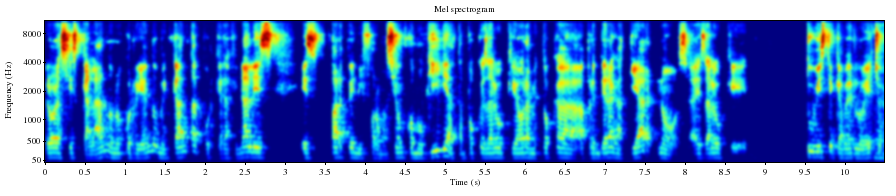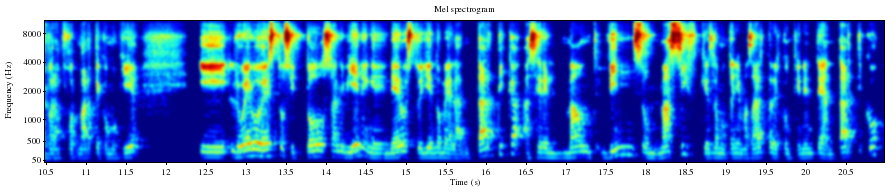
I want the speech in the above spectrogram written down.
pero ahora sí escalando, no corriendo, me encanta porque al final es, es parte de mi formación como guía, tampoco es algo que ahora me toca aprender a gatear, no, o sea, es algo que tuviste que haberlo hecho para formarte como guía. Y luego de esto, si todo sale bien, en enero estoy yéndome a la Antártica a hacer el Mount Vinson Massif, que es la montaña más alta del continente antártico.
